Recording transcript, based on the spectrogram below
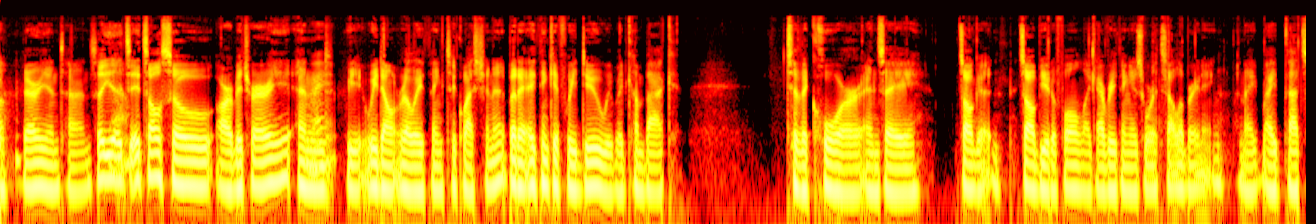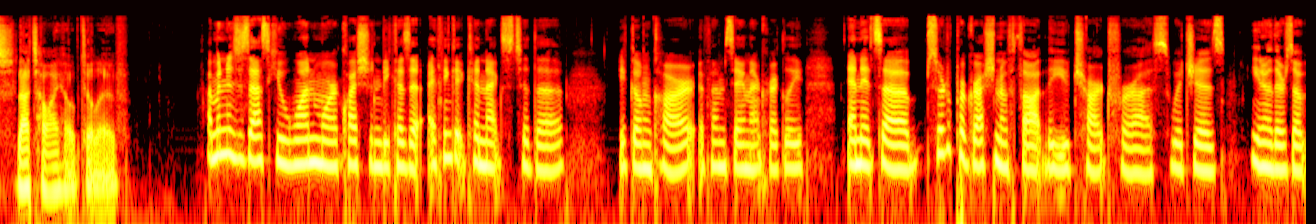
right? very intense. So yeah, Yeah. it's it's also arbitrary, and Right. we we don't really think to question it. But I think if we do, we would come back to the core and say it's all good, it's all beautiful, like everything is worth celebrating. And I, I that's that's how I hope to live. I'm going to just ask you one more question because it, I think it connects to the Ikankar, if I'm saying that correctly. And it's a sort of progression of thought that you chart for us, which is, you know, there's a,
